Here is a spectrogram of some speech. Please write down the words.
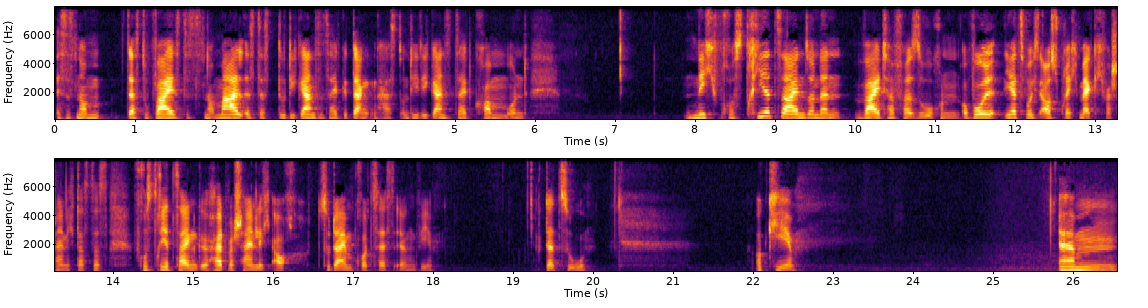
es ist norm dass du weißt, dass es normal ist, dass du die ganze Zeit Gedanken hast und die die ganze Zeit kommen und nicht frustriert sein, sondern weiter versuchen. Obwohl jetzt, wo ich es ausspreche, merke ich wahrscheinlich, dass das frustriert sein gehört wahrscheinlich auch zu deinem Prozess irgendwie dazu. Okay. Ähm,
